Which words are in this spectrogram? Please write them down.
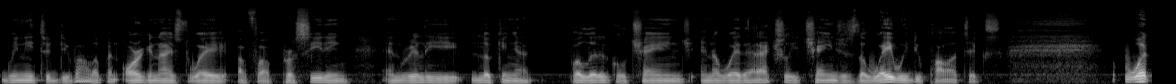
we need to develop an organized way of uh, proceeding and really looking at political change in a way that actually changes the way we do politics. What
